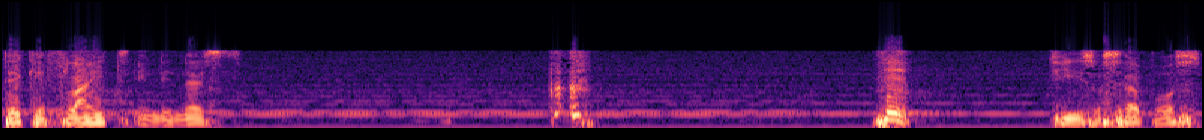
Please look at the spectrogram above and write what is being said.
take a flight in the next. Uh-uh. Hmm. Jesus, help us.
